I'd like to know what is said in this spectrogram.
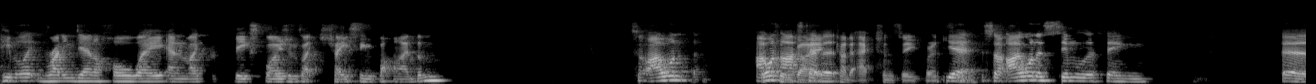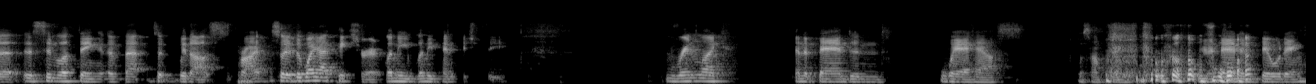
people like running down a hallway and like the explosions like chasing behind them so i want i want us to have a kind of action sequence. yeah so i want a similar thing uh, a similar thing of that to, with us right so the way i picture it let me let me paint a picture for you we're in like an abandoned warehouse or something an abandoned building.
